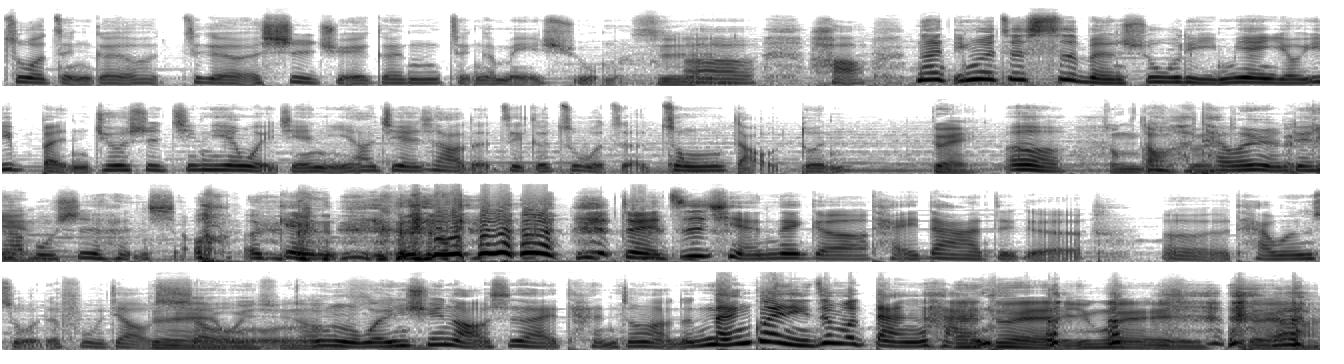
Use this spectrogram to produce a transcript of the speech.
做整个这个视觉跟整个美术嘛。是啊，呃，好，那因为这四本书里面有一本就是今天伟杰你要介绍的这个作者中岛敦。对，嗯，中岛、哦、台湾人对他不是很熟。Again，对，之前那个台大这个呃台文所的副教授，嗯，文勋老师来谈中岛敦，难怪你这么胆寒。对，因为对啊，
